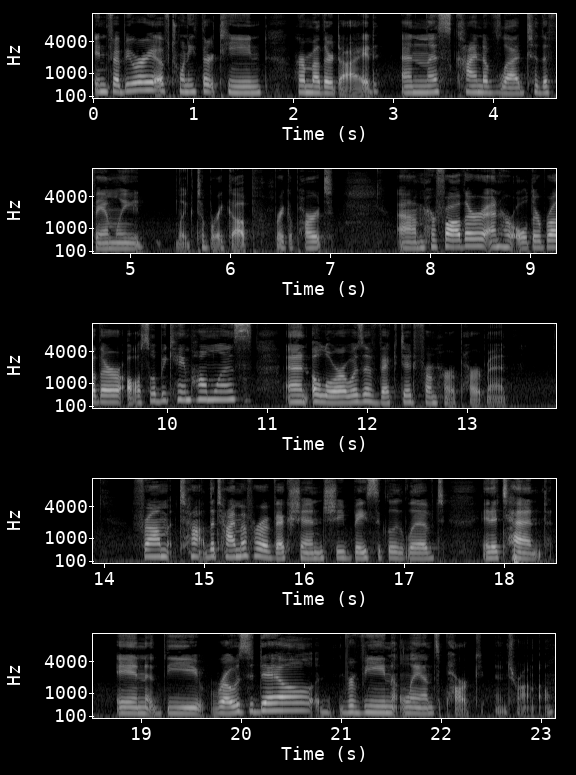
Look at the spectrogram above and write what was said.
In February of 2013, her mother died, and this kind of led to the family like to break up, break apart. Um, her father and her older brother also became homeless, and Alora was evicted from her apartment. From t- the time of her eviction, she basically lived in a tent in the Rosedale Ravine Lands Park in Toronto.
